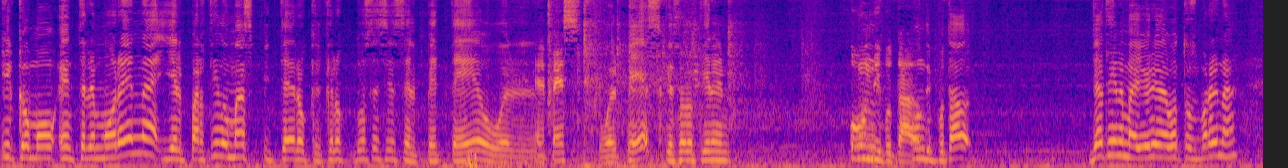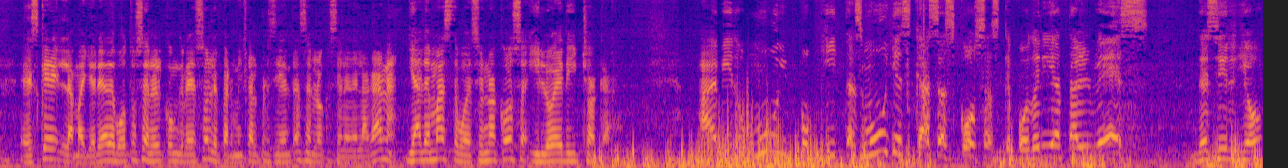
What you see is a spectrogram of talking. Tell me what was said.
Y como entre Morena y el partido más pitero, que creo, no sé si es el PT o el, El PES. o el PES, que solo tienen Un, diputado. un diputado, ya tiene mayoría de votos Morena. Es que la mayoría de votos en el Congreso le permite al presidente hacer lo que se le dé la gana. Y además te voy a decir una cosa, y lo he dicho acá. Ha habido muy poquitas, muy escasas cosas que podría tal vez decir yo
